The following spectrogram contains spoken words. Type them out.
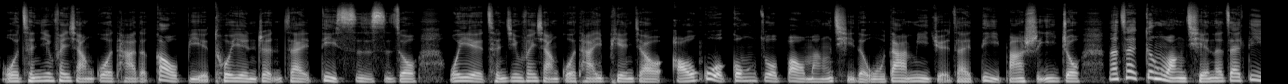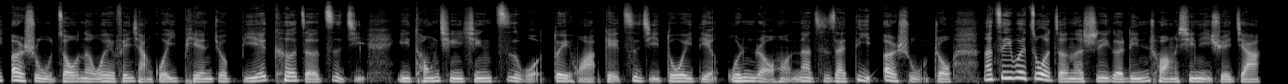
我曾经分享过他的告别拖延症，在第四十四周；我也曾经分享过他一篇叫“熬过工作爆忙期的五大秘诀”，在第八十一周。那在更往前呢，在第二十五周呢，我也分享过一篇，就别苛责自己，以同情心自我对话，给自。自己多一点温柔哈，那是在第二十五周。那这一位作者呢，是一个临床心理学家，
